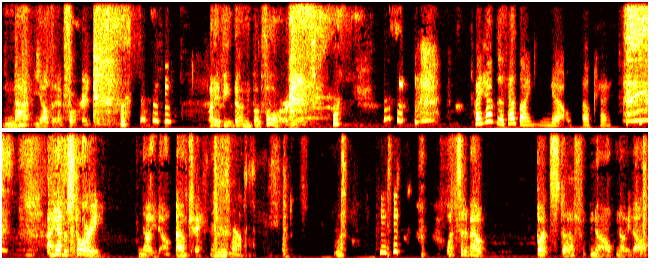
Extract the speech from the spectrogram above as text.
not yelled at for it? what have you done before? I have this headline. No. Okay. I have a story. No, you don't. Okay. No. What's it about? Butt stuff? No, no, you don't.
